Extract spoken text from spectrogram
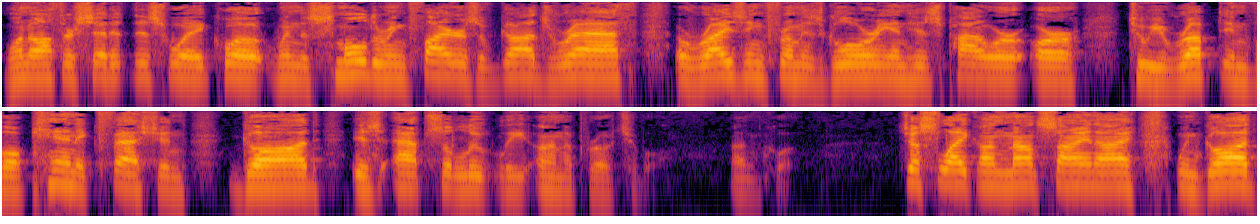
One author said it this way, quote, when the smoldering fires of God's wrath arising from his glory and his power are to erupt in volcanic fashion, God is absolutely unapproachable. Unquote. Just like on Mount Sinai, when God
